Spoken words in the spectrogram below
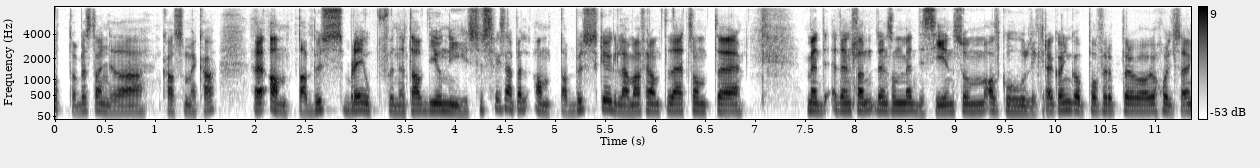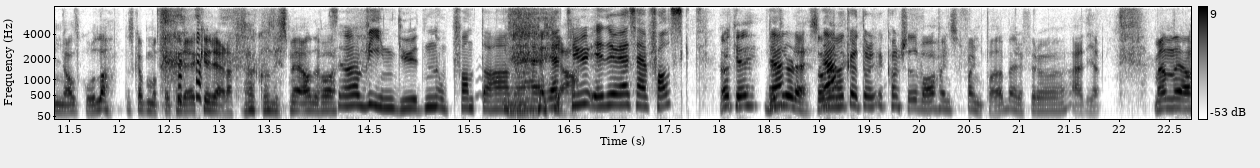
vite bestandig hva som er hva. Eh, antabus ble oppfunnet av Dionysus, f.eks. Antabus googla meg fram til. Det et sånt eh, med, det, er en, sånn- det er en sånn medisin som alkoholikere kan gå på for å prøve å holde seg unna alkohol. da. Det skal på en måte kurere, kurere deg for alkoholisme. Ja, det var, Så vinguden oppfant da det her. Jeg tror jeg, jeg sier falskt. OK, du Ja. tror det. Så Ja. kanskje det var han som fant på det, bare for å Jeg vet ikke. Men ja,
